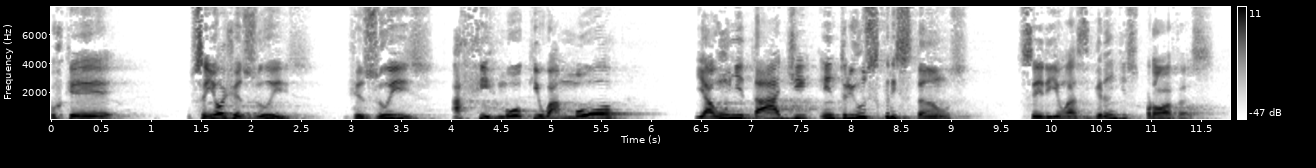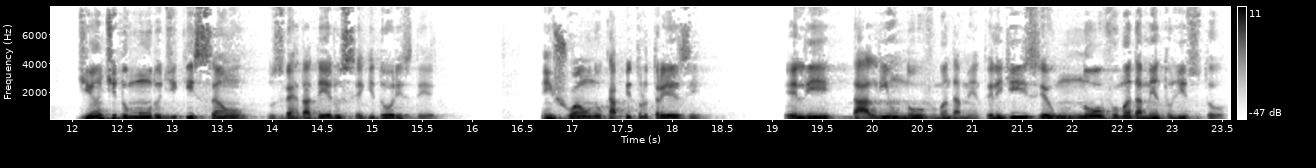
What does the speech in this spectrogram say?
Porque o Senhor Jesus, Jesus afirmou que o amor e a unidade entre os cristãos seriam as grandes provas diante do mundo de que são os verdadeiros seguidores dele. Em João, no capítulo 13, ele dá ali um novo mandamento. Ele diz: Eu um novo mandamento lhes dou.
